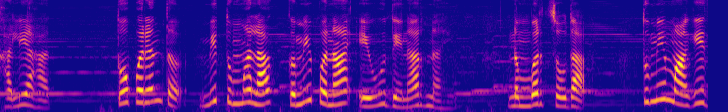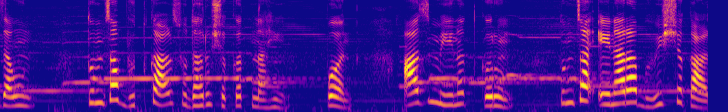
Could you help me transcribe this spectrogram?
खाली आहात तोपर्यंत मी तुम्हाला कमीपणा येऊ देणार नाही. नंबर चौदा. तुम्ही मागे जाऊन तुमचा भूतकाळ सुधारू शकत नाही पण आज मेहनत करून तुमचा येणारा भविष्यकाळ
